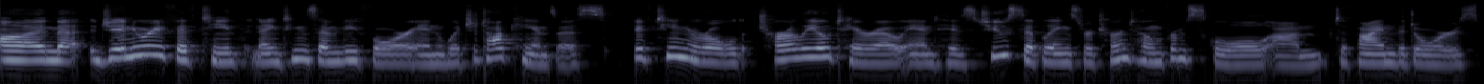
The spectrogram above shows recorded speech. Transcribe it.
On January 15th, 1974, in Wichita, Kansas, 15 year old Charlie Otero and his two siblings returned home from school um, to find the doors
